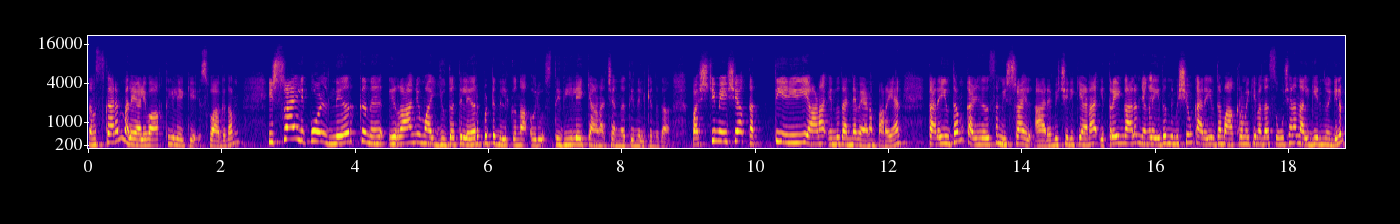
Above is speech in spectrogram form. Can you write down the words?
നമസ്കാരം. മലയാളി വാർത്തയിലേക്ക് സ്വാഗതം. ഇസ്രായേൽ ഇപ്പോൾ നേർക്കുന്ന് ഇറാനുമായി യുദ്ധത്തിൽ ഏർപ്പെട്ട് നിൽക്കുന്ന ഒരു സ്ഥിതിയിലേക്കാണ് ചെന്നെത്തി നിൽക്കുന്നത്. പശ്ചിമേഷ്യ കത്തിയെരിയുകയാണ് എന്ന് തന്നെ വേണം പറയാൻ. കരയുദ്ധം കഴിഞ്ഞ ദിവസം ഇസ്രായേൽ ആരംഭിച്ചിരിക്കുകയാണ്. ഇത്രയും കാലം ഞങ്ങൾ ഏത് നിമിഷവും കരയുദ്ധം ആക്രമിക്കുമെന്ന സൂചന നൽകിയിരുന്നുവെങ്കിലും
